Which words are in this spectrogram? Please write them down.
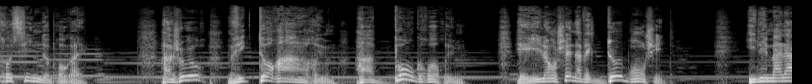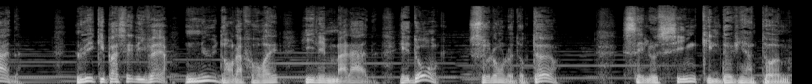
Signe de progrès. Un jour, Victor a un rhume, un bon gros rhume, et il enchaîne avec deux bronchites. Il est malade. Lui qui passait l'hiver nu dans la forêt, il est malade. Et donc, selon le docteur, c'est le signe qu'il devient homme.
